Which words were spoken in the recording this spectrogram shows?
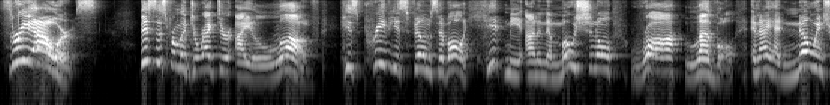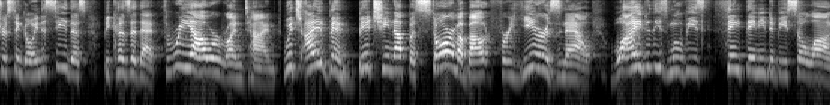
Three hours! This is from a director I love his previous films have all hit me on an emotional, raw level, and I had no interest in going to see this because of that three hour runtime, which I've been bitching up a storm about for years now. Why do these movies think they need to be so long.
